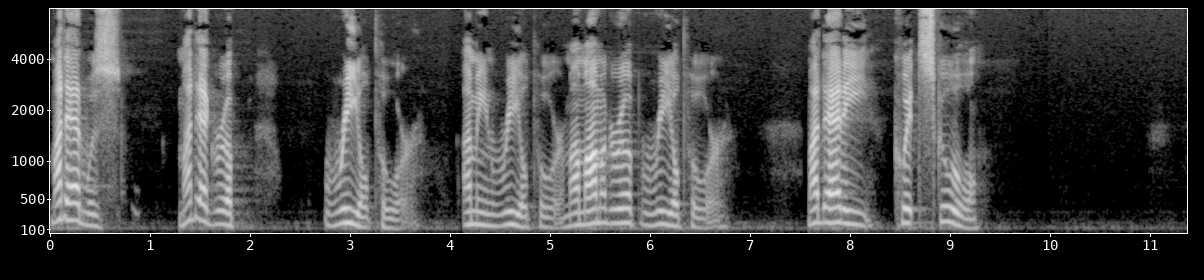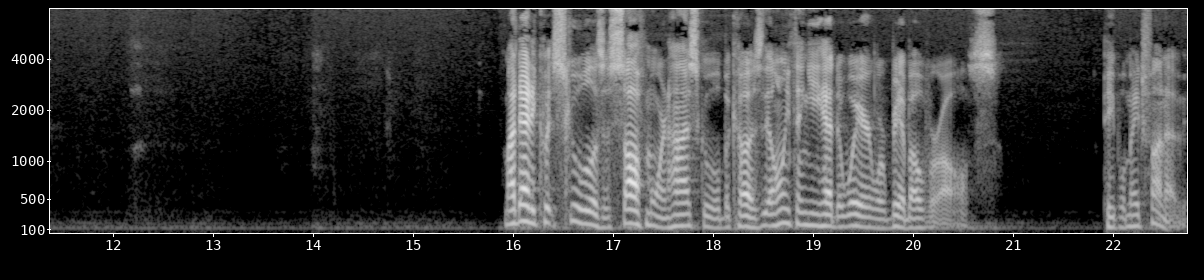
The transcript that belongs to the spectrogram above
my dad was, my dad grew up real poor. I mean, real poor. My mama grew up real poor. My daddy quit school. My daddy quit school as a sophomore in high school because the only thing he had to wear were bib overalls. People made fun of him.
